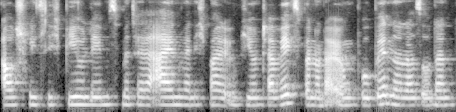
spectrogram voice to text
ausschließlich Bio-Lebensmittel ein, wenn ich mal irgendwie unterwegs bin oder irgendwo bin oder so, dann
